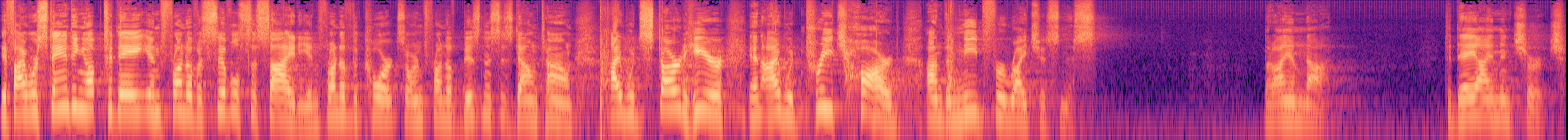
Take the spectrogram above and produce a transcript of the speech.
If I were standing up today in front of a civil society, in front of the courts, or in front of businesses downtown, I would start here and I would preach hard on the need for righteousness. But I am not. Today I am in church,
